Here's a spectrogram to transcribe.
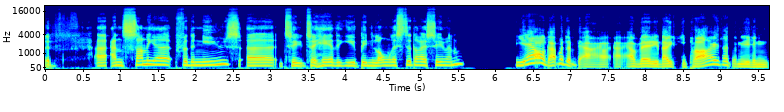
uh, and sunnier for the news uh, to to hear that you've been longlisted. I assume, Alan. yeah, that was a, a, a very nice surprise. I didn't even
